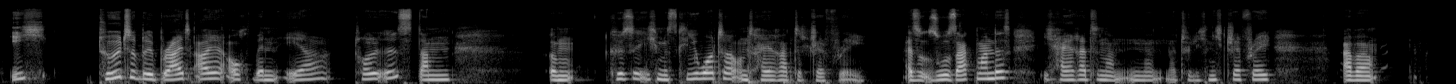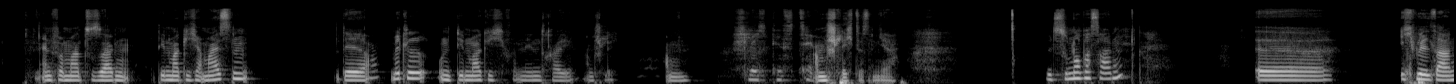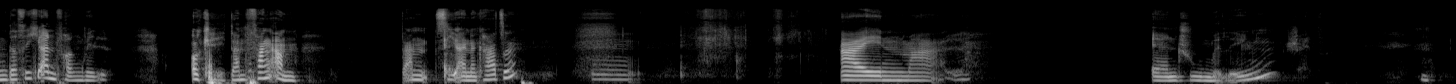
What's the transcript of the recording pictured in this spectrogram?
ich töte Bill Bright Eye, auch wenn er toll ist. Dann ähm, küsse ich Miss Clearwater und heirate Jeffrey. Also, so sagt man das. Ich heirate na na natürlich nicht Jeffrey, aber einfach mal zu sagen, den mag ich am meisten, der Mittel und den mag ich von den drei am, schle am Schlechtesten. am schlechtesten, ja. Willst du noch was sagen? Äh, ich will sagen, dass ich anfangen will. Okay, dann fang an. Dann zieh eine Karte. Einmal. Andrew Milling.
